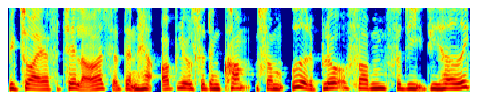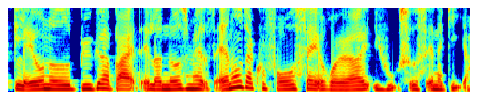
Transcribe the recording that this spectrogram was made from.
Victoria fortæller også, at den her oplevelse den kom som ud af det blå for dem, fordi de havde ikke lavet noget byggearbejde eller noget som helst andet, der kunne forårsage røre i husets energier.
